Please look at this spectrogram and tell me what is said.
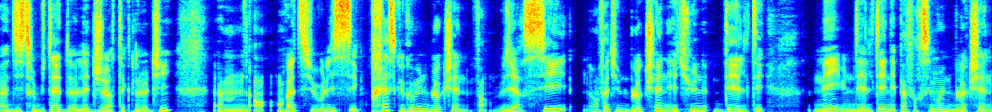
euh, Distributed Ledger Technology. En, en, fait, si vous voulez, c'est presque comme une blockchain. Enfin, je veux dire, c'est en fait une blockchain est une DLT mais une DLT n'est pas forcément une blockchain.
